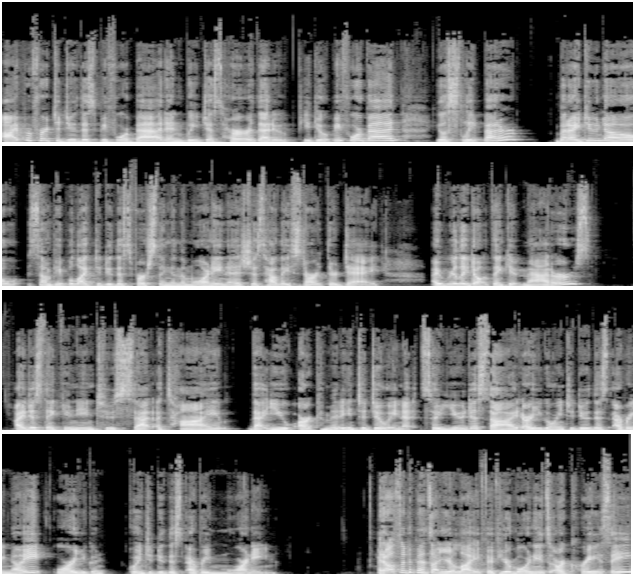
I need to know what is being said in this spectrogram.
I prefer to do this before bed. And we just heard that if you do it before bed, you'll sleep better. But I do know some people like to do this first thing in the morning, and it's just how they start their day. I really don't think it matters. I just think you need to set a time that you are committing to doing it. So you decide are you going to do this every night or are you going to do this every morning? It also depends on your life. If your mornings are crazy,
